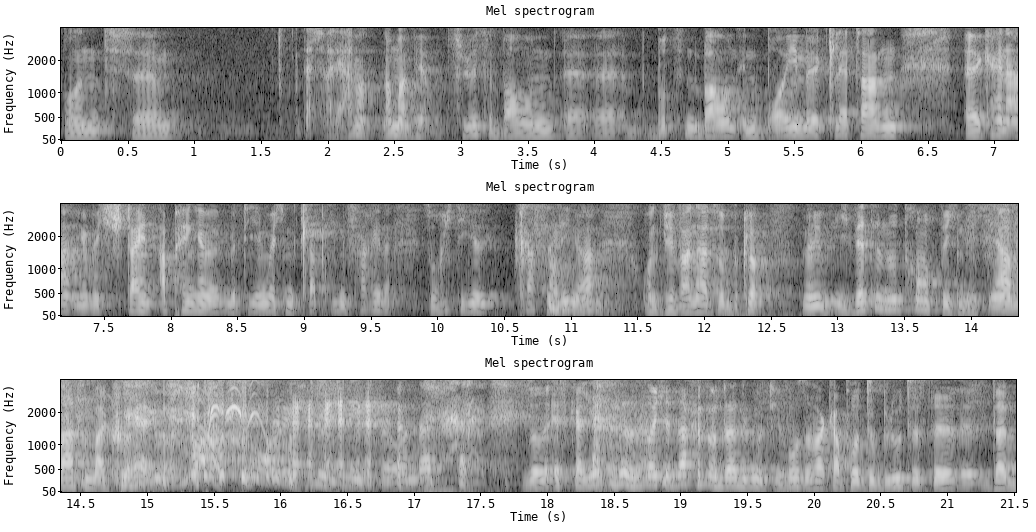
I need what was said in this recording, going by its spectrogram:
Und ähm, das war der Hammer. Nochmal, wir Flöße bauen, äh, äh, Butzen bauen, in Bäume klettern, äh, keine Ahnung, irgendwelche Steinabhänge mit irgendwelchen klapprigen Fahrrädern, so richtige krasse Dinger. Und wir waren halt so bekloppt. Ich wette, du traust dich nicht. Ja, warte mal kurz. so. Und dann, So eskalierten solche Sachen und dann, gut, die Hose war kaputt, du blutest, äh, dann,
